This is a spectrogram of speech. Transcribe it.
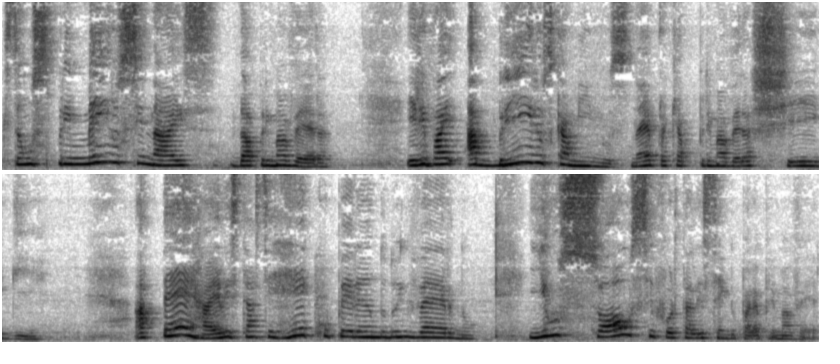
que são os primeiros sinais da primavera, ele vai abrir os caminhos, né, para que a primavera chegue. A Terra ela está se recuperando do inverno e o Sol se fortalecendo para a primavera.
